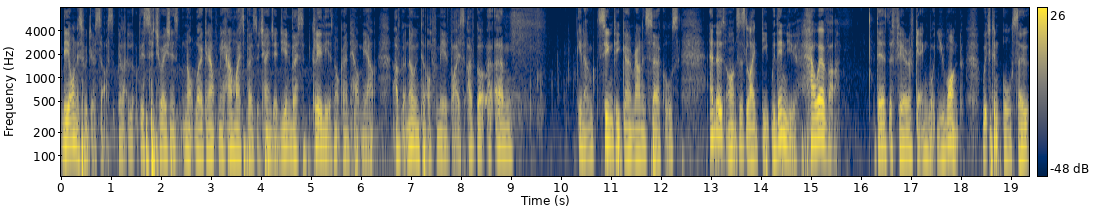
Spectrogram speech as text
be honest with yourself. Be like, look, this situation is not working out for me. How am I supposed to change it? The universe clearly is not going to help me out. I've got no one to offer me advice. I've got, um, you know, I'm to be going around in circles, and those answers lie deep within you. However, there's the fear of getting what you want, which can also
